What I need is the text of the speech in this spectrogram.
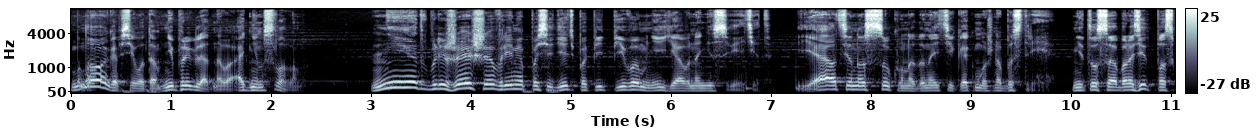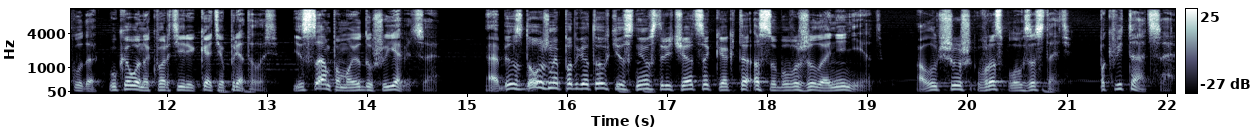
Много всего там неприглядного, одним словом. Нет, в ближайшее время посидеть попить пиво мне явно не светит. Ялтина, суку, надо найти как можно быстрее. Не то сообразит, паскуда, у кого на квартире Катя пряталась, и сам по мою душу явится. А без должной подготовки с ним встречаться как-то особого желания нет. А лучше уж врасплох застать. Поквитаться.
